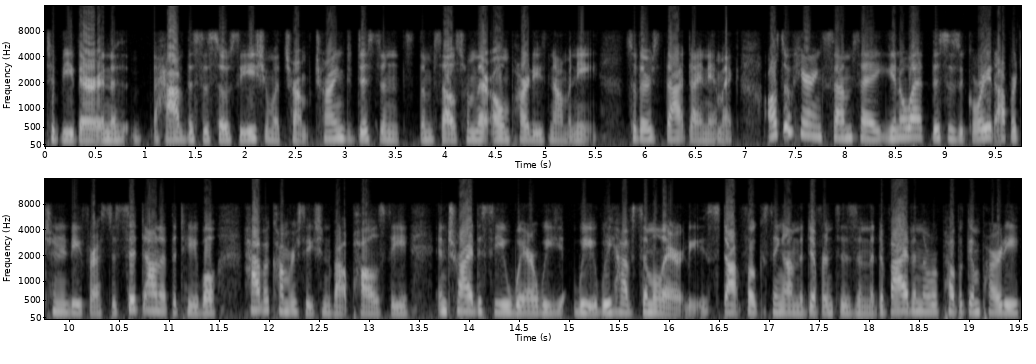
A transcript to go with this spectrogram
to be there and uh, have this association with Trump, trying to distance themselves from their own party's nominee. So there's that dynamic. Also, hearing some say, you know what, this is a great opportunity for us to sit down at the table, have a conversation about policy, and try to see where we, we, we have similarities. Stop focusing on the differences and the divide in the Republican Party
